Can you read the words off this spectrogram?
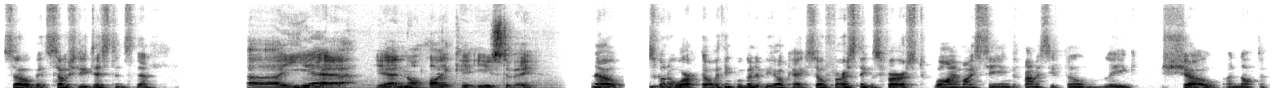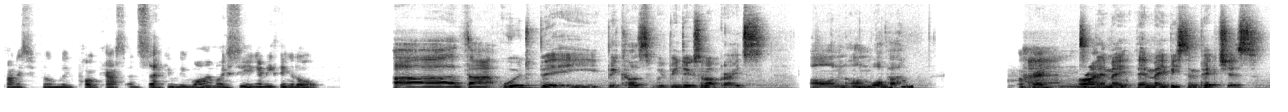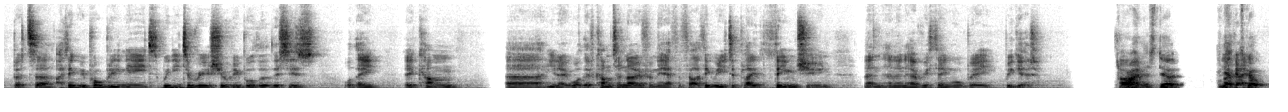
So a bit socially distanced then. Uh, yeah, yeah, not like it used to be. No, it's going to work though. I think we're going to be okay. So first things first, why am I seeing the Fantasy Film League show and not the Fantasy Film League podcast? And secondly, why am I seeing anything at all? Uh, that would be because we've been doing some upgrades on on WOPR. Okay, and all right. there may there may be some pictures, but uh, I think we probably need we need to reassure people that this is what they they come uh, you know what they've come to know from the FFL. I think we need to play the theme tune, and and then everything will be be good. All right, let's do it. Yeah, let's go.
